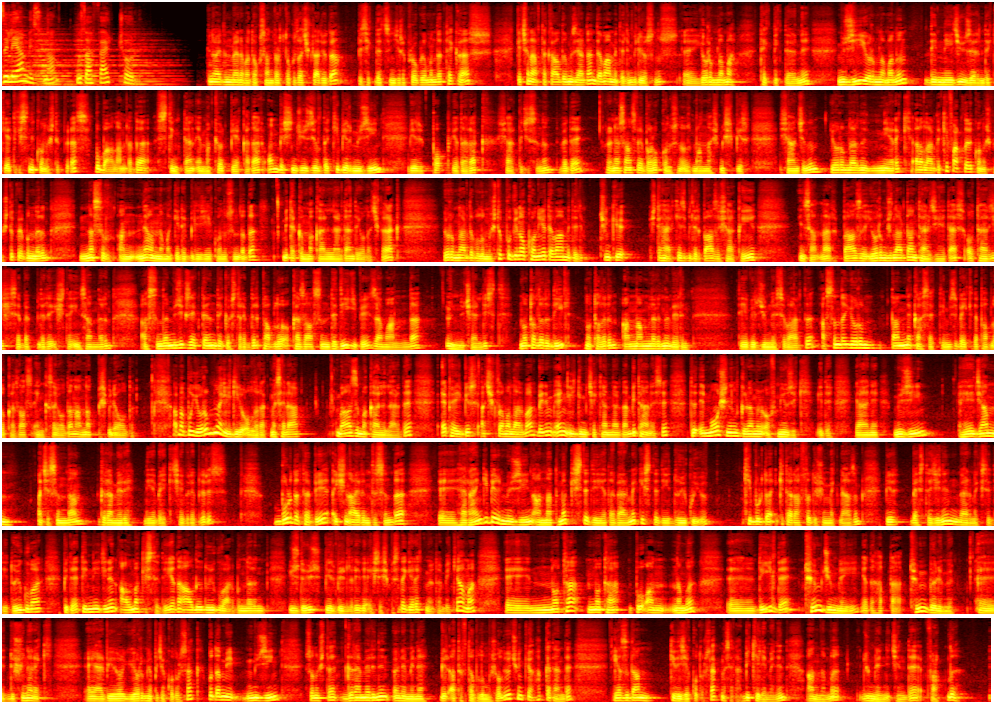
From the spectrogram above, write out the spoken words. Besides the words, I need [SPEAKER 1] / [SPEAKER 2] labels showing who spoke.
[SPEAKER 1] Hazırlayan ve sunan Muzaffer Çorlu.
[SPEAKER 2] Günaydın merhaba 94.9 Açık Radyo'da Bisiklet Zinciri programında tekrar geçen hafta kaldığımız yerden devam edelim biliyorsunuz e, yorumlama tekniklerini müziği yorumlamanın dinleyici üzerindeki etkisini konuştuk biraz. Bu bağlamda da Sting'den Emma Kirkby'e kadar 15. yüzyıldaki bir müziğin bir pop ya da rock şarkıcısının ve de Rönesans ve barok konusunda uzmanlaşmış bir şancının yorumlarını dinleyerek aralardaki farkları konuşmuştuk ve bunların nasıl ne anlama gelebileceği konusunda da bir takım makalelerden de yola çıkarak yorumlarda bulunmuştuk. Bugün o konuya devam edelim. Çünkü işte herkes bilir bazı şarkıyı insanlar bazı yorumculardan tercih eder. O tercih sebepleri işte insanların aslında müzik zevklerini de gösterebilir. Pablo Casals'ın dediği gibi zamanında ünlü cellist. Notaları değil, notaların anlamlarını verin diye bir cümlesi vardı. Aslında yorumdan ne kastettiğimizi belki de Pablo Casals en kısa yoldan anlatmış bile oldu. Ama bu yorumla ilgili olarak mesela bazı makalelerde epey bir açıklamalar var. Benim en ilgimi çekenlerden bir tanesi The Emotional Grammar of Music idi. Yani müziğin heyecan açısından grameri diye belki çevirebiliriz. Burada tabii işin ayrıntısında e, herhangi bir müziğin anlatmak istediği ya da vermek istediği duyguyu ki burada iki taraflı düşünmek lazım. Bir bestecinin vermek istediği duygu var. Bir de dinleyicinin almak istediği ya da aldığı duygu var. Bunların yüzde yüz birbirleriyle eşleşmesi de gerekmiyor tabii ki ama e, nota nota bu anlamı e, değil de tüm cümleyi ya da hatta tüm bölümü e, düşünerek eğer bir yorum yapacak olursak bu da bir müziğin sonuçta gramerinin önemine bir atıfta bulunmuş oluyor. Çünkü hakikaten de yazıdan gidecek olursak mesela bir kelimenin anlamı cümlenin içinde farklı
